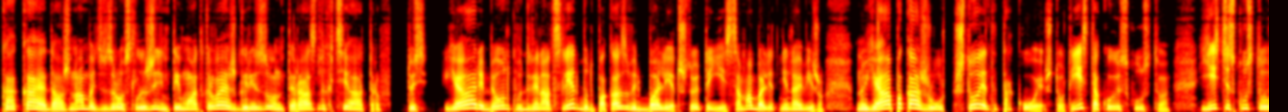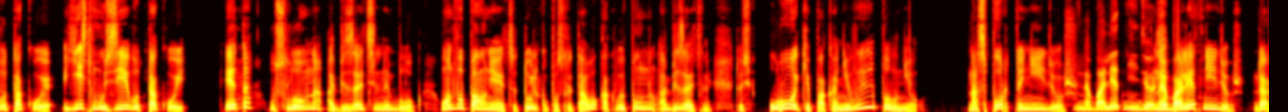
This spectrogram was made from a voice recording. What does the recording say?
какая должна быть взрослая жизнь. Ты ему открываешь горизонты разных театров. То есть я ребенку в 12 лет буду показывать балет, что это есть. Сама балет ненавижу. Но я покажу, что это такое, что вот есть такое искусство, есть искусство вот такое, есть музей вот такой. Это условно обязательный блок. Он выполняется только после того, как выполнил обязательный. То есть уроки пока не выполнил, на спорт ты не идешь. На балет не идешь. На балет не идешь, да.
